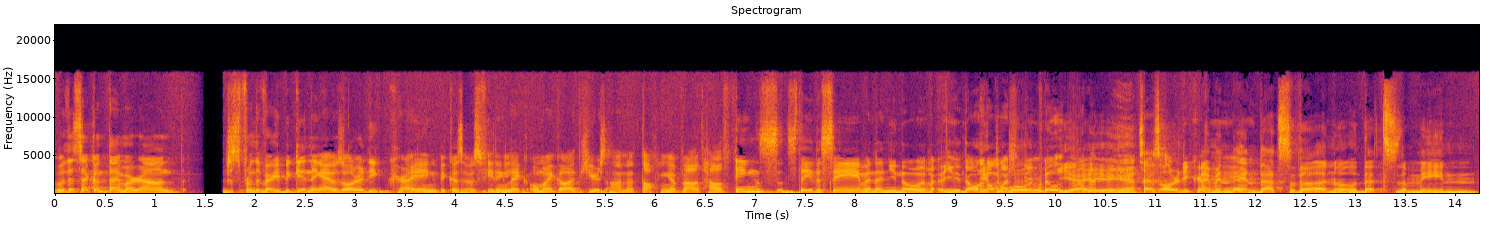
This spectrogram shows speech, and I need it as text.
with the second time around just from the very beginning i was already crying because i was feeling like oh my god here's anna talking about how things stay the same and then you know you know how It much they won't. will Yeah, not. yeah, yeah, yeah. so i was already crying. I mean, and that's the no, that's the main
